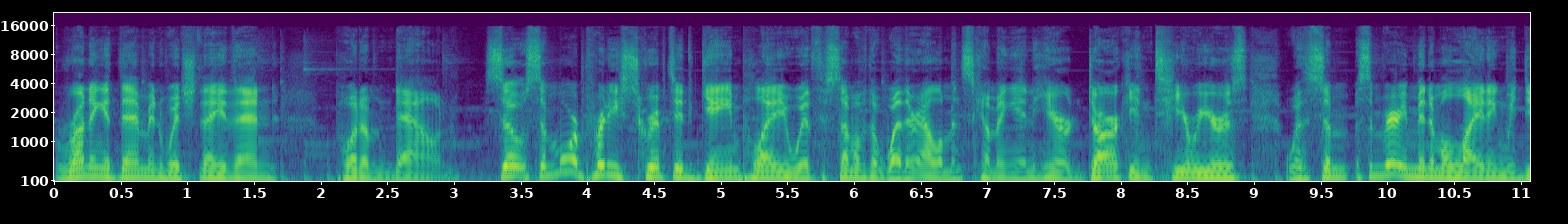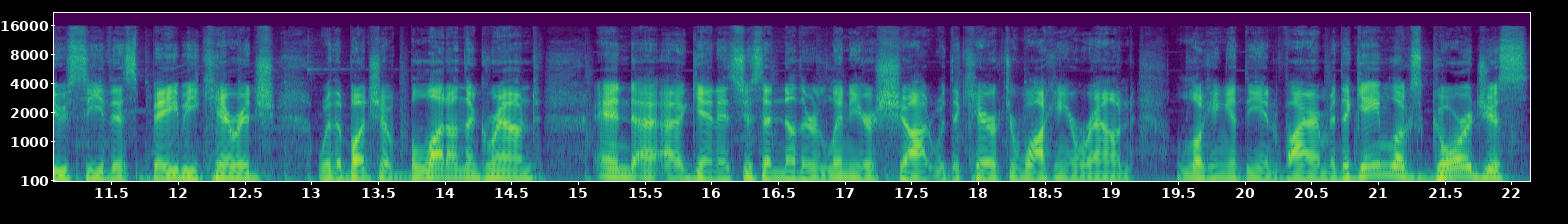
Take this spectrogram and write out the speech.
running at them, in which they then put him down. So, some more pretty scripted gameplay with some of the weather elements coming in here. Dark interiors with some, some very minimal lighting. We do see this baby carriage with a bunch of blood on the ground. And uh, again, it's just another linear shot with the character walking around, looking at the environment. The game looks gorgeous,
